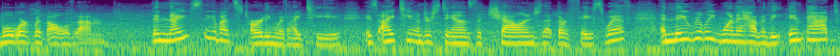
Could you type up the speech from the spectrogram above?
we'll work with all of them. The nice thing about starting with IT is IT understands the challenge that they're faced with, and they really want to have the impact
